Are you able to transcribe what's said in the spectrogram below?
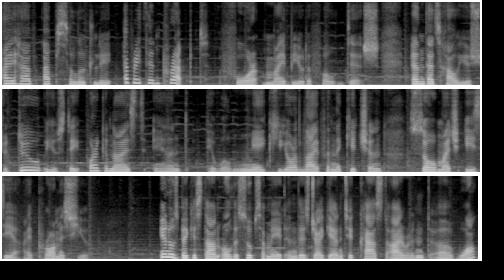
I have absolutely everything prepped for my beautiful dish. And that's how you should do. You stay organized and it will make your life in the kitchen so much easier, I promise you. In Uzbekistan, all the soups are made in this gigantic cast iron uh, wok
